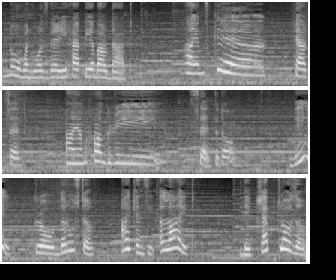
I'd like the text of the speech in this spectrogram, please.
No one was very happy about that. I am scared, Cat said. I am hungry, said the dog. Wait, crowed the rooster. I can see a light. They crept closer.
